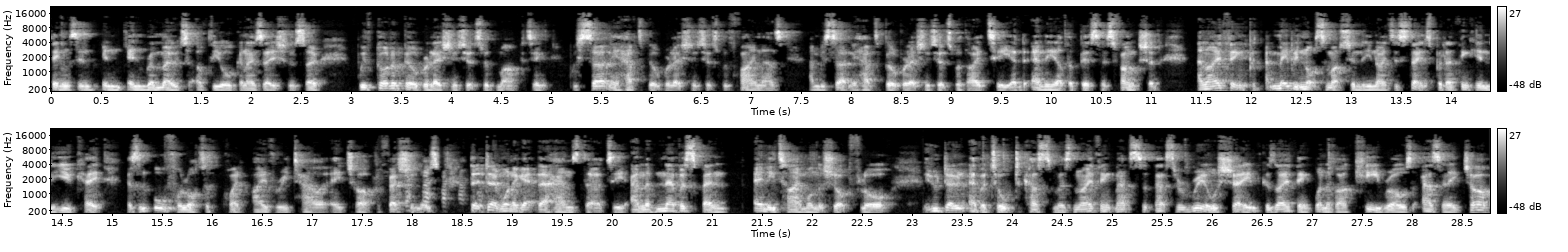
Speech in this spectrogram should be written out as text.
things in, in, in remote of the organization. So we've got to build relationships with marketing. We certainly have to build relationships with finance and we certainly have to build relationships with IT and any other business function. And I think maybe not so much in the United States, but I think in the UK, there's an awful lot of quite ivory tower HR professionals that don't want to get their hands dirty and have never spent any time on the shop floor who don't ever talk to customers. And I think that's that's a real shame because I think one of our key roles as an HR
